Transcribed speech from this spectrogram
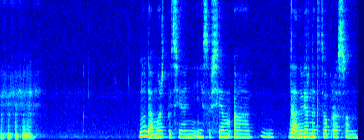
Ну да, может быть, я не совсем а, да, наверное, этот вопрос он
